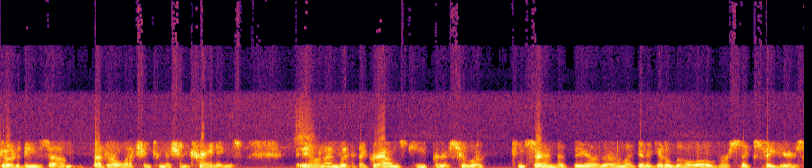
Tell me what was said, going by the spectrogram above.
go to these um, federal election commission trainings, you know, and I'm with the groundskeepers who are concerned that you know they're only going to get a little over six figures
